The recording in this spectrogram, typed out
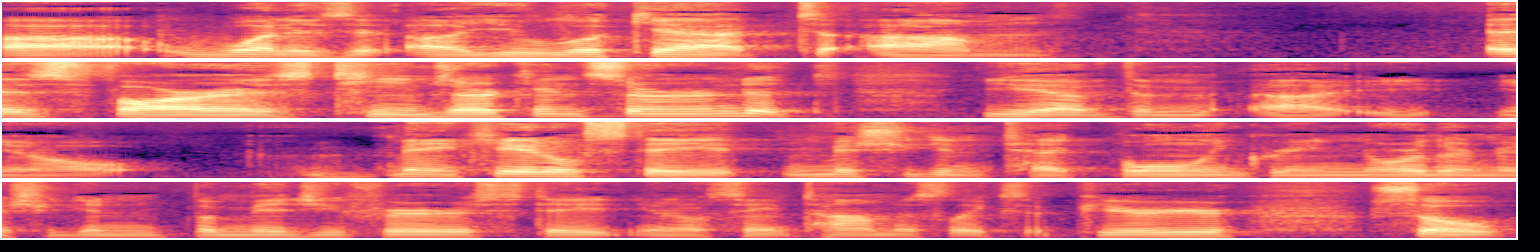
uh, what is it? Uh, you look at, um, as far as teams are concerned, you have the, uh, you know, Mankato State, Michigan Tech, Bowling Green, Northern Michigan, Bemidji Ferris State, you know, St. Thomas Lake Superior. So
